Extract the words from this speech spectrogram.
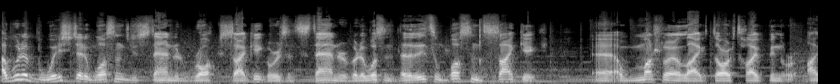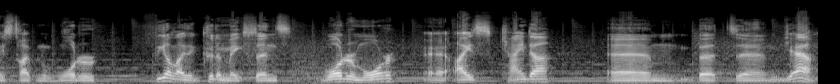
I would have wished that it wasn't your standard rock psychic, or isn't standard, but it wasn't that it wasn't psychic. Uh, much like dark typing or ice typing water. Feel like it could have made sense. Water more, uh, ice kinda, um, but um, yeah,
